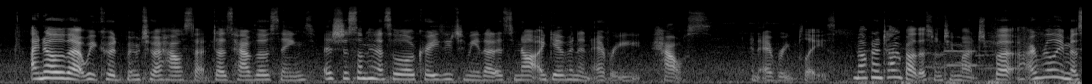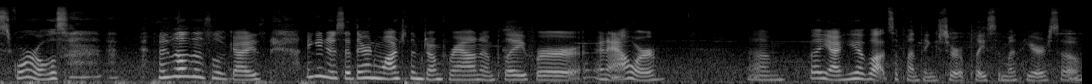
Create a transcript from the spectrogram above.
I know that we could move to a house that does have those things. It's just something that's a little crazy to me that it's not a given in every house in every place. I'm not going to talk about this one too much but I really miss squirrels. I love those little guys. I can just sit there and watch them jump around and play for an hour. Um, but yeah, you have lots of fun things to replace them with here, so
